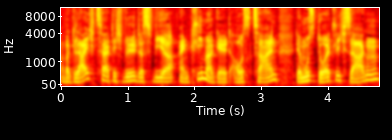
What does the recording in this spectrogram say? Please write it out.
aber gleichzeitig will, dass wir ein Klimageld auszahlen, der muss deutlich sagen,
